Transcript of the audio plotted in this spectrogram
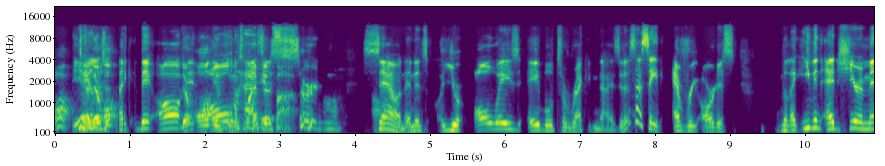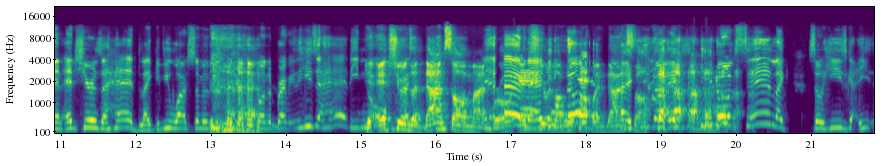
Oh, yeah, Taylor they're all, like they all they're all influenced by has a hip-hop. certain sound and it's you're always able to recognize it. That's not saying every artist but like even Ed Sheeran, man, Ed Sheeran's ahead. Like if you watch some of his on the breakfast, he's ahead. He knows. yeah, Ed Sheeran's like, a dancehall man, bro. Yeah, Ed man, Sheeran you loves know, hip hop and like, you, dancehall. know, you know what I'm saying? Like so he's got. He,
